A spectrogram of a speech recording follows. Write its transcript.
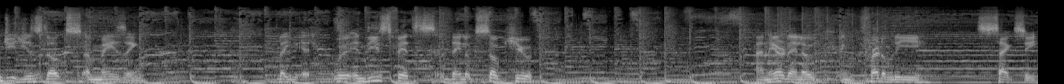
Umji just looks amazing. Like, in these fits, they look so cute. And here they look incredibly sexy.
